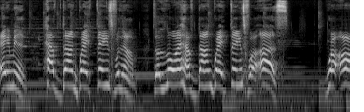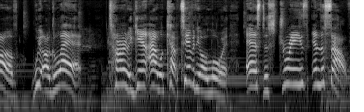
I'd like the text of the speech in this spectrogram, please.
amen, have done great things for them. The Lord have done great things for us, whereof we are glad. Turn again our captivity, O Lord, as the streams in the south.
